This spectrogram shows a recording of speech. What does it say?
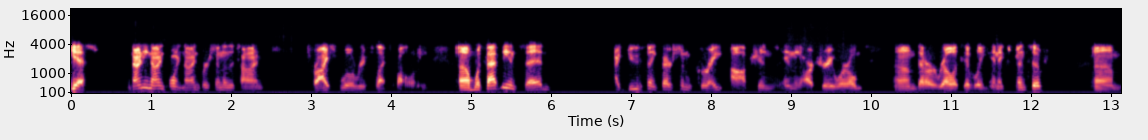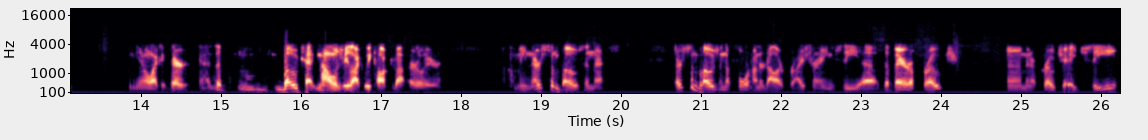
Yes, ninety nine point nine percent of the time, price will reflect quality. Um, with that being said, I do think there's some great options in the archery world um, that are relatively inexpensive. Um, you know, like they're the bow technology, like we talked about earlier. I mean, there's some bows, in that. there's some bows in the four hundred dollar price range. The uh, the Bear Approach um, and Approach HC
